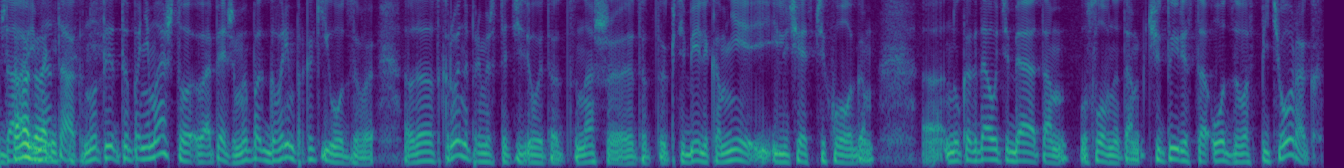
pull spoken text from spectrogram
Что да, вы именно говорите? так. Ну, ты, ты понимаешь, что, опять же, мы говорим про какие отзывы. Вот открой, например, статью, этот, наш, этот, к тебе или ко мне, или часть с психологом. А, ну, когда у тебя там, условно, там 400 отзывов пятерок,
